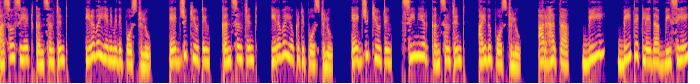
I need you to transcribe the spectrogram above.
అసోసియేట్ కన్సల్టెంట్ ఇరవై ఎనిమిది పోస్టులు. ఎగ్జిక్యూటివ్ కన్సల్టెంట్ ఇరవై ఒకటి పోస్టులు. ఎగ్జిక్యూటివ్ సీనియర్ కన్సల్టెంట్ ఐదు పోస్టులు. అర్హత బి బీటెక్ లేదా బీసీఏ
